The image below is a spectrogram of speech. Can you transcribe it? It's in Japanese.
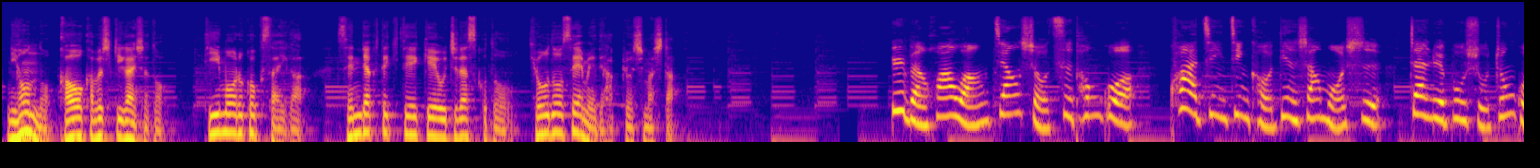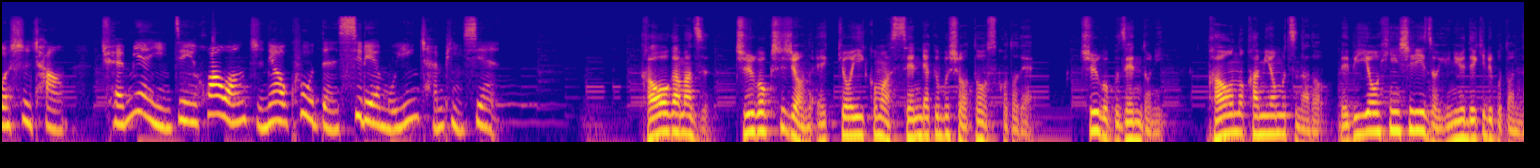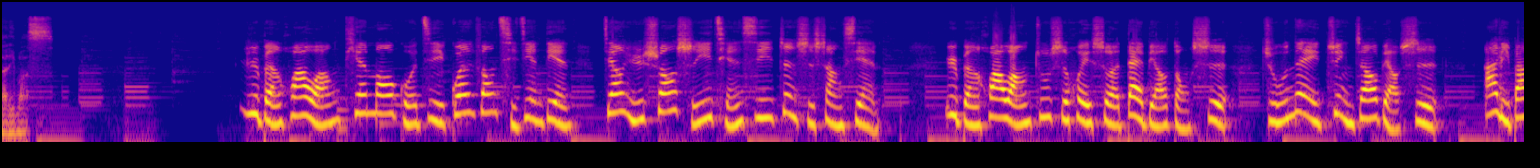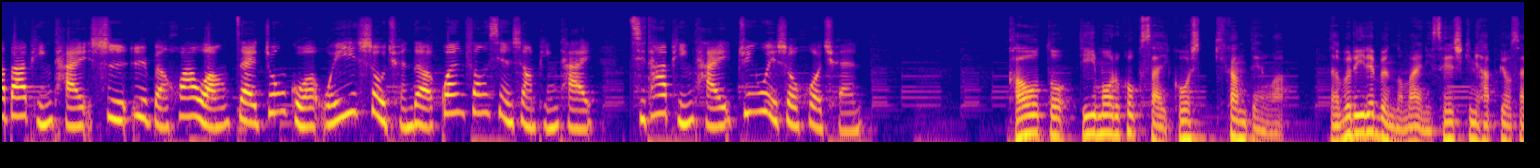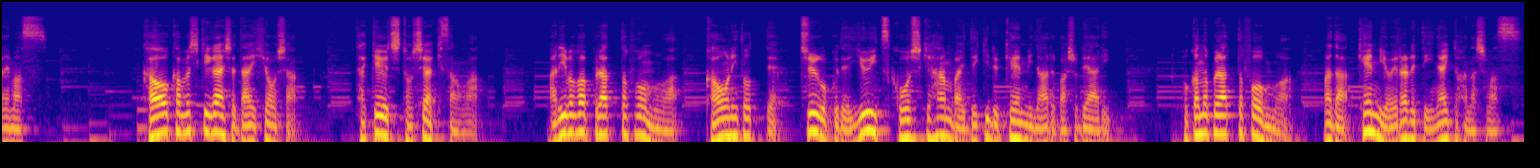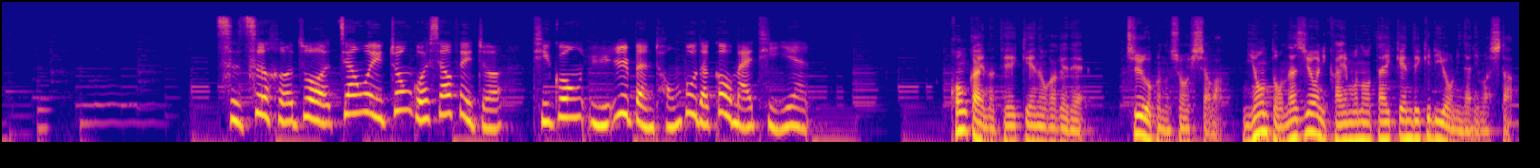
日本の花王株式会社と T モール国際が戦略的提携を打ち出すことを共同声明で発表しました。日本花王将首次通过跨境进口电商模式战略部署中国市场，全面引进花王纸尿裤等系列母婴产品线。 花王がまず中国市場の越境 e コマース戦略部署を通すことで中国全土に花王の紙おむつなどベビー用品シリーズを輸入できることになります。日本花王天猫国际官方旗舰店将于双十一前夕正式上线。日本花王株式会社代表董事竹内俊昭表示，阿里巴巴平台是日本花王在中国唯一授权的官方线上平台，其他平台均未受获权。花王と T モール国際公式旗艦店は W11 の前に正式に発表されます。花王株式会社代表者竹内俊明さんはアリババプラットフォームは顔にとって中国で唯一公式販売できる権利のある場所であり、他のプラットフォームはまだ権利を得られていないと話します。此次合作将为中国消费者提供与日本同步的购买体验。今回の提携のおかげで、中国の消費者は日本と同じように買い物を体験できるようになりました。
